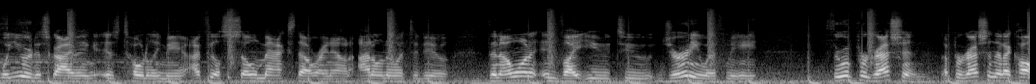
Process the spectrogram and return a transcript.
what you are describing is totally me. I feel so maxed out right now and I don't know what to do. Then I want to invite you to journey with me through a progression, a progression that I call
